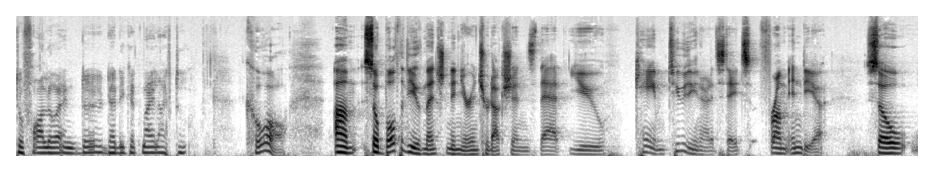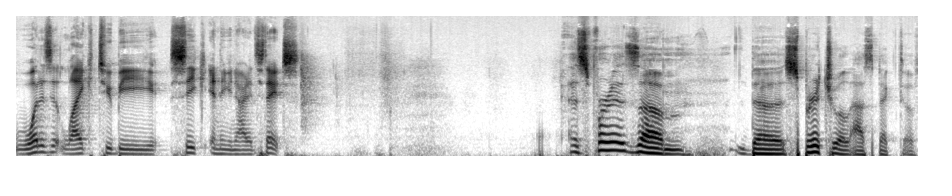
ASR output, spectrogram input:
to follow and dedicate my life to. Cool. Um, so both of you have mentioned in your introductions that you came to the United States from India. So what is it like to be Sikh in the United States? As far as um, the spiritual aspect of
